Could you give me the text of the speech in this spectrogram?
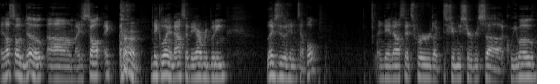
and also note, um, I just saw Nickelodeon announced that they are rebooting Legends of the Hidden Temple, and they announced that's for like the streaming service uh, Quibi,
